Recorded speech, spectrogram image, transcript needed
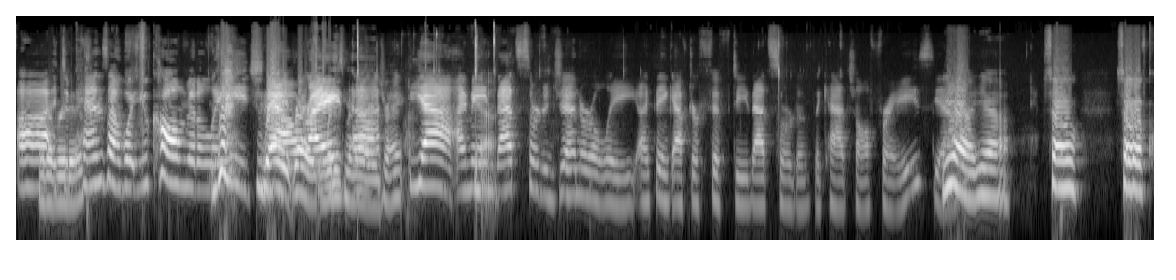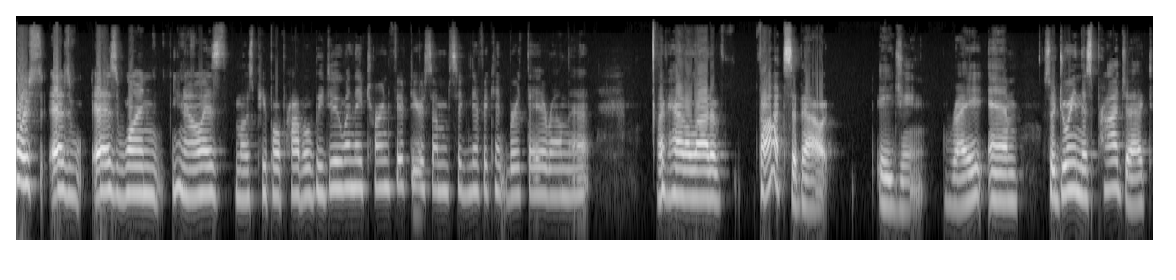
uh, it Whatever it depends on what you call middle age right, now, right. right? What is middle Uh, age, right? Yeah, I mean, Yeah. that's sort of generally, I think after 50, that's sort of the catch all phrase. Yeah. Yeah, yeah. So, so of course, as as one, you know, as most people probably do when they turn fifty or some significant birthday around that, I've had a lot of thoughts about aging, right? And so doing this project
